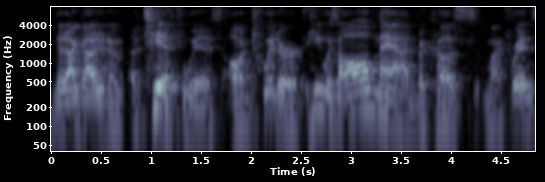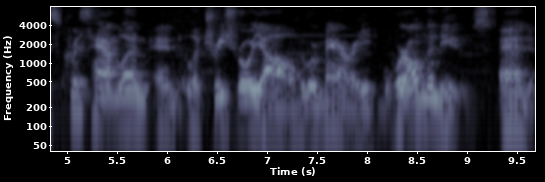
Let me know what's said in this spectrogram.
that I got in a, a tiff with on Twitter, he was all mad because my friends Chris Hamlin and Latrice Royale, who were married, were on the news. And,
